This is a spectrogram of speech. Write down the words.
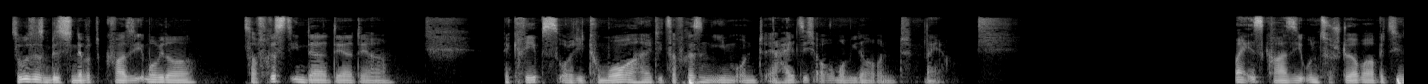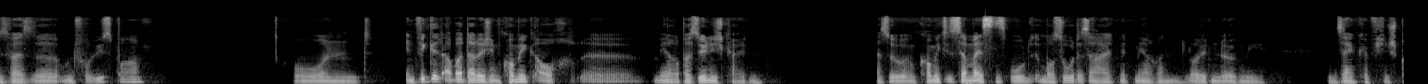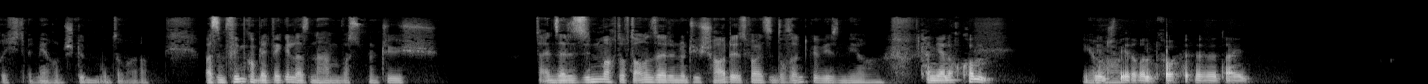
So ist es ein bisschen. Der wird quasi immer wieder zerfrisst ihn der, der, der, der Krebs oder die Tumore halt, die zerfressen ihm und er heilt sich auch immer wieder und naja. Er ist quasi unzerstörbar beziehungsweise unverwüstbar und entwickelt aber dadurch im Comic auch äh, mehrere Persönlichkeiten. Also im Comic ist ja meistens wohl immer so, dass er halt mit mehreren Leuten irgendwie sein Köpfchen spricht, mit mehreren Stimmen und so weiter. Was im Film komplett weggelassen haben, was natürlich auf der einen Seite Sinn macht, auf der anderen Seite natürlich schade ist, weil es interessant gewesen wäre. Kann ja noch kommen Ja, in den späteren äh, Teilen.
